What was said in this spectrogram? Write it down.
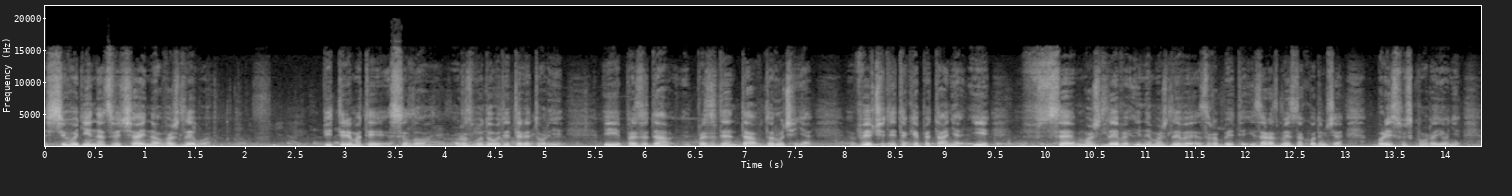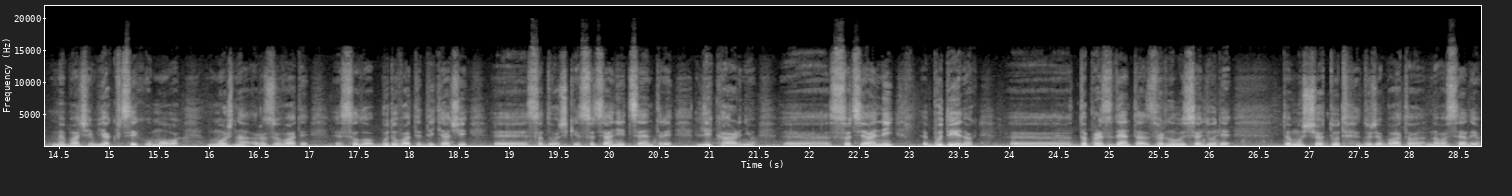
Сьогодні надзвичайно важливо підтримати село, розбудовувати території. І президент, президент дав доручення вивчити таке питання і все можливе і неможливе зробити. І зараз ми знаходимося в Борисовському районі. Ми бачимо, як в цих умовах можна розвивати село, будувати дитячі е, садочки, соціальні центри, лікарню, е, соціальний будинок. Е, До президента звернулися люди тому що тут дуже багато новоселів,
